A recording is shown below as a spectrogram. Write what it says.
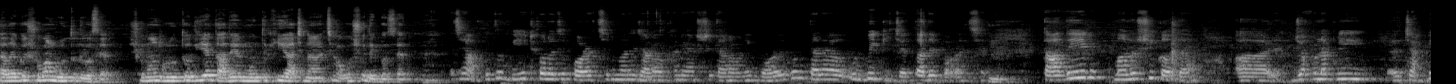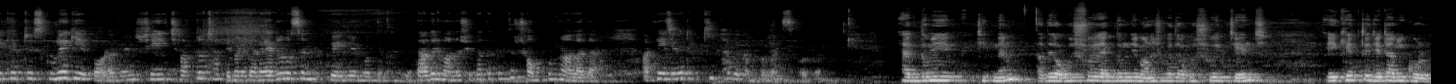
তাদেরকে সমান গুরুত্ব দেবো স্যার। সমান গুরুত্ব দিয়ে তাদের মধ্যে কী আছে না আছে অবশ্যই দেখব স্যার। আচ্ছা আপনি তো বিএড কলেজে পড়াচ্ছেন মানে যারা ওখানে আসছে তারা অনেক বড় এবং তারা উডবি টিচার তাদের পড়াচ্ছেন তাদের মানসিকতা আর যখন আপনি চাকরি ক্ষেত্রে স্কুলে গিয়ে পড়াবেন, সেই ছাত্রছাত্রী মানে তারা অ্যাডোলসেন্ট গ্রেডের মধ্যে থাকবে, তাদের মানসিকতা কিন্তু সম্পূর্ণ আলাদা। আপনি এই জায়গাটা কীভাবে কম্প্রোমাইজ করবেন? একদমই ঠিক ম্যাম তাদের অবশ্যই একদম যে মানসিকতা অবশ্যই চেঞ্জ এই ক্ষেত্রে যেটা আমি করব,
